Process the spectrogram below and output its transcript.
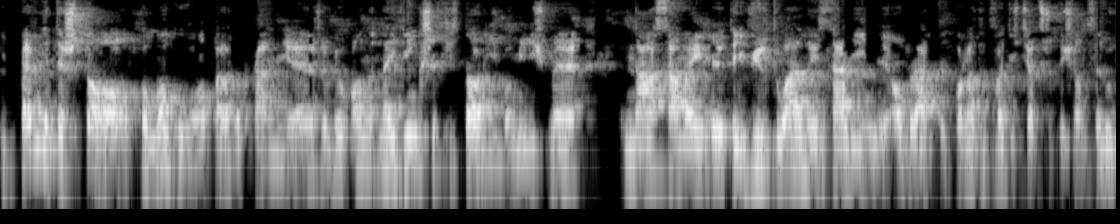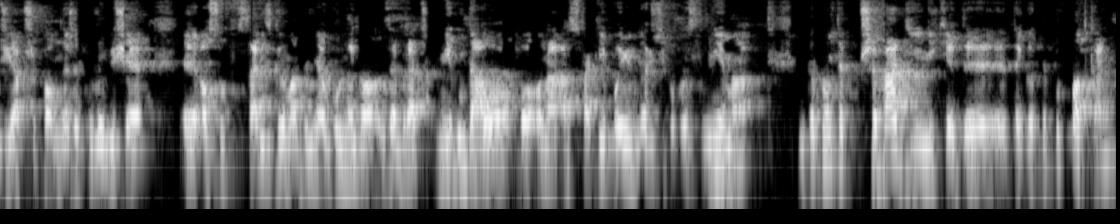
I pewnie też to pomogło paradoksalnie, że był on największy w historii, bo mieliśmy na samej y, tej wirtualnej sali obrad ponad 23 tysiące ludzi. Ja przypomnę, że tu by się y, osób w sali zgromadzenia ogólnego zebrać nie udało, bo ona aż takiej pojemności po prostu nie ma. I to są te przewagi niekiedy y, tego typu spotkań.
